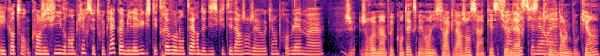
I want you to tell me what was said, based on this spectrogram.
Et quand, on- quand j'ai fini de remplir ce truc-là, comme il a vu que j'étais très volontaire de discuter d'argent, j'avais aucun problème. Je, je remets un peu de contexte, mais mon histoire avec l'argent, c'est un questionnaire, qui se trouve ouais. dans le bouquin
